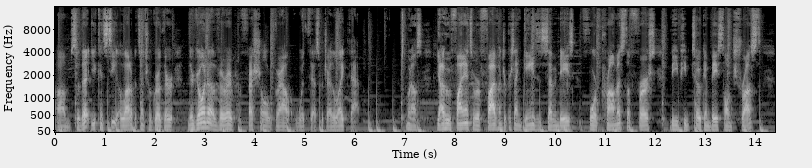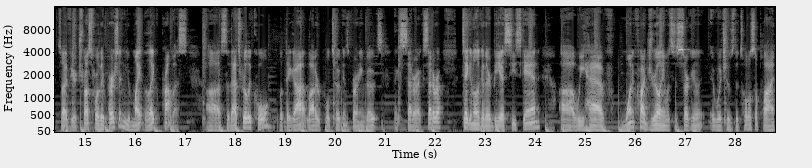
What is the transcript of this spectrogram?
um, so that you can see a lot of potential growth. They're they're going a very professional route with this, which I like that. What else? Yahoo Finance over 500% gains in seven days for Promise, the first BP token based on trust. So if you're a trustworthy person, you might like Promise. Uh, so that's really cool. What they got, a lot of pool tokens, burning votes, etc., etc. Taking a look at their BSC scan, uh, we have one quadrillion, which is circular, which is the total supply.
